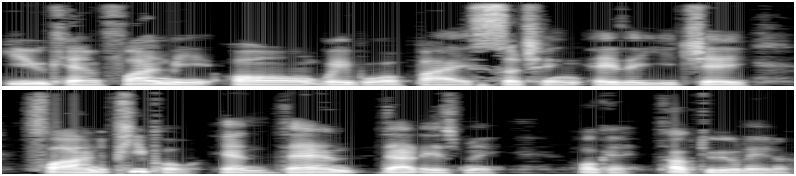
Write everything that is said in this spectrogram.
You can find me on Weibo by searching A Z E J, find people, and then that is me. Okay, talk to you later.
